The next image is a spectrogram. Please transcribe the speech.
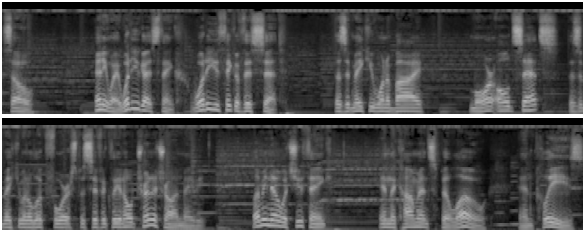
So, anyway, what do you guys think? What do you think of this set? Does it make you want to buy more old sets? Does it make you want to look for specifically an old Trinitron maybe? Let me know what you think in the comments below. And please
